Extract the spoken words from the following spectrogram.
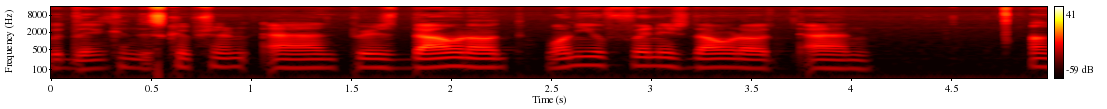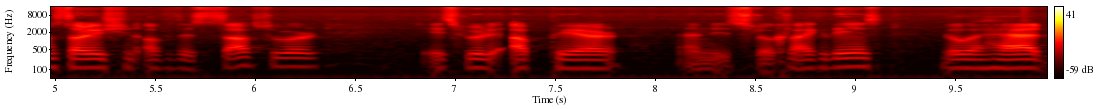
with link in description and press download. When you finish download and installation of the software it will appear and it's look like this. Go ahead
